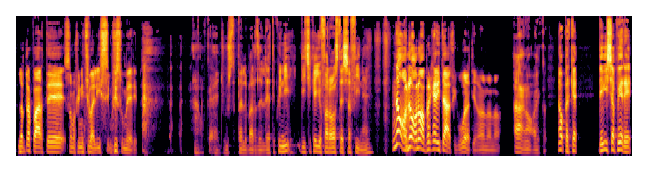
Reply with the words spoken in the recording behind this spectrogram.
D'altra parte sono finiti malissimo i Sumeri. Ah, ok, giusto per le barzellette. Quindi dici che io farò la stessa fine? No, no, no, per carità, figurati, no, no, no. Ah, no, ecco. No, perché devi sapere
